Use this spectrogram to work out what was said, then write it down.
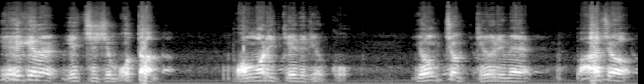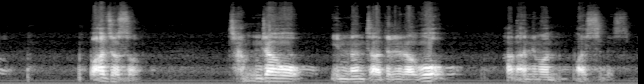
해결을 예치지 못한 벙어리 개들이었고 영적 게으름에 빠져 빠져서 잠자고 있는 자들이라고 하나님은 말씀했습니다.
